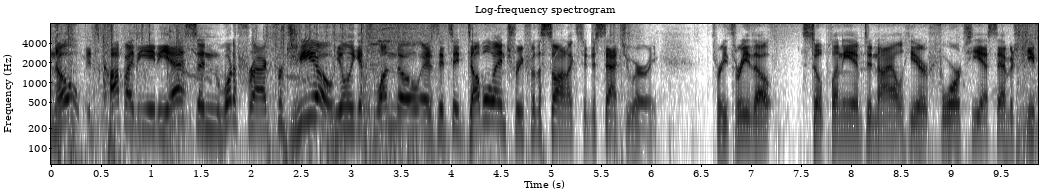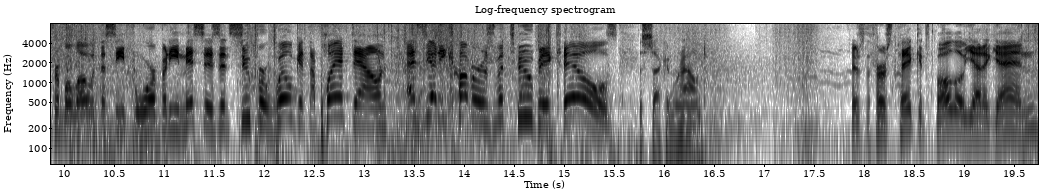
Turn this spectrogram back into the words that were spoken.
No, it's caught by the ADS, and what a frag for Geo. He only gets one, though, as it's a double entry for the Soniqs into Statuary. 3-3, though. Still plenty of denial here for TSM. It's Key from below with the C4, but he misses, and Super will get the plant down as Yeti covers with two big kills. The second round. There's the first pick. It's Beaulo yet again.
